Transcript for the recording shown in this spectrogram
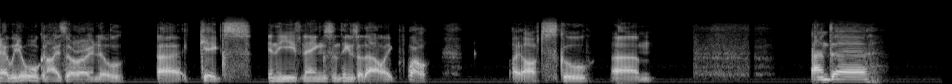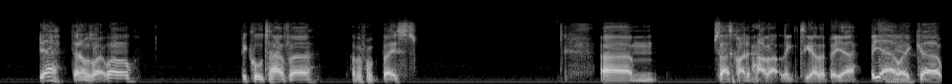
know, we organize our own little uh, gigs in the evenings and things like that, like, well, like after school. Um, and uh, yeah, then I was like, well, be cool to have a, have a proper bass. Um, so that's kind of how that linked together. But yeah, but yeah, Yeah. like uh,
